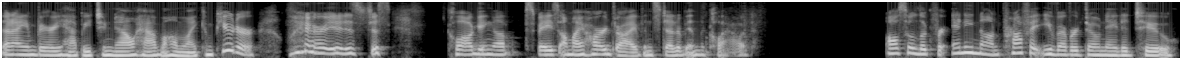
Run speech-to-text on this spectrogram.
that I am very happy to now have on my computer, where it is just clogging up space on my hard drive instead of in the cloud. Also, look for any nonprofit you've ever donated to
